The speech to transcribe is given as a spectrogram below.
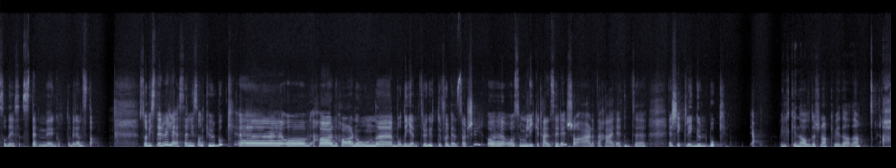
Så det stemmer godt overens, da. Så hvis dere vil lese en litt sånn kul bok, eh, og har, har noen, eh, både jenter og gutter for den saks skyld, og, og som liker tegneserier, så er dette her et, eh, en skikkelig gullbok. Ja. Hvilken alder snakker vi da, da? Ah,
